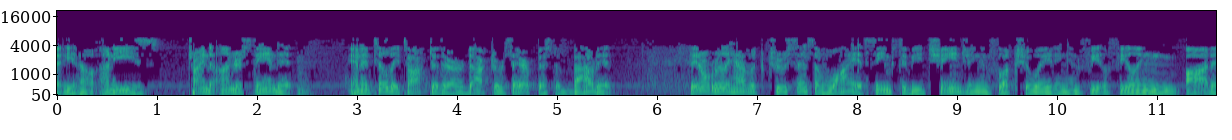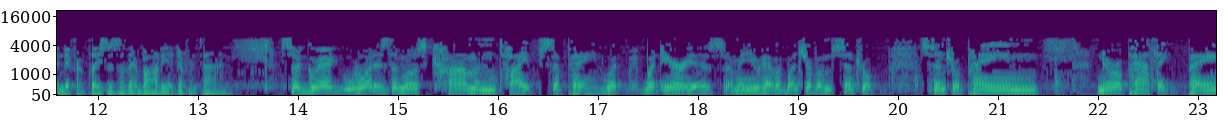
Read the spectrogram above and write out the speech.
at you know unease trying to understand it and until they talk to their doctor or therapist about it, they don't really have a true sense of why it seems to be changing and fluctuating and feel, feeling odd in different places of their body at different times. So, Greg, what is the most common types of pain? What what areas? I mean, you have a bunch of them: central central pain, neuropathic pain.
